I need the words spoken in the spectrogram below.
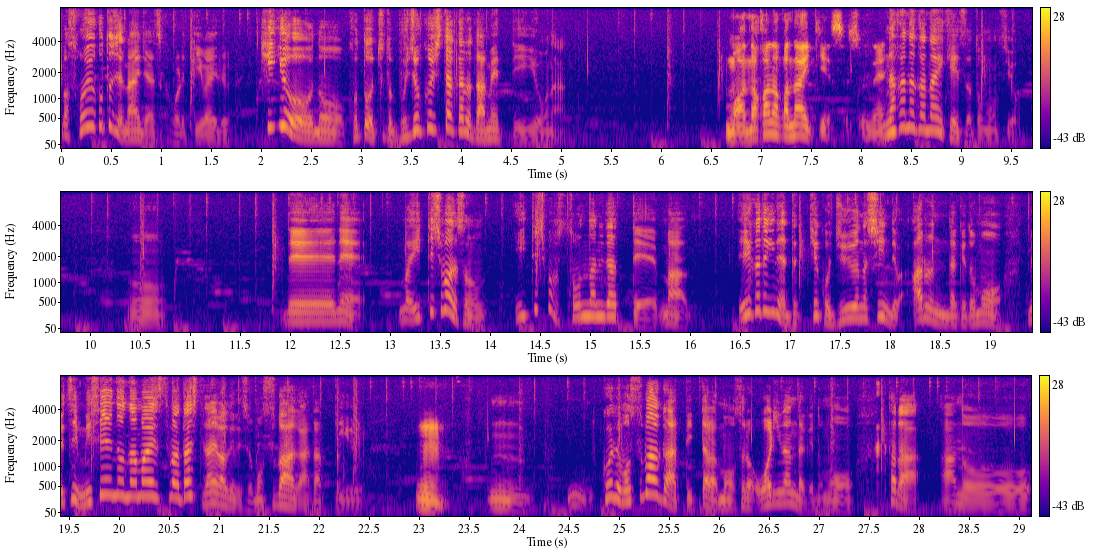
まあ、そういうことじゃないじゃないですかこれっていわゆる企業のことをちょっと侮辱したからダメっていうようなまあ、なかなかないケースですよね。なかなかないケースだと思うんですよ。うん、でね、まあ、言ってしまうとその言ってしまうとそんなにだって、まあ、映画的には結構重要なシーンではあるんだけども別に店の名前は出してないわけですよモスバーガーだっていう。うん。うん、これでモスバーガーって言ったらもうそれは終わりなんだけどもただ、あのー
